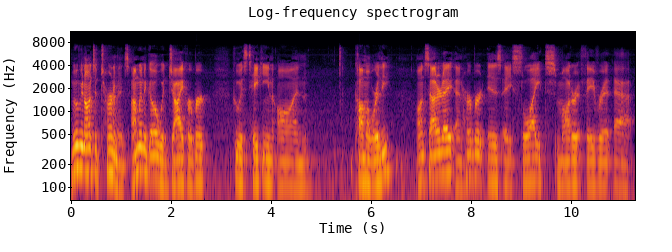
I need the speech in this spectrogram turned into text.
Moving on to tournaments, I'm going to go with Jai Herbert, who is taking on Khama Worthy on Saturday, and Herbert is a slight moderate favorite at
